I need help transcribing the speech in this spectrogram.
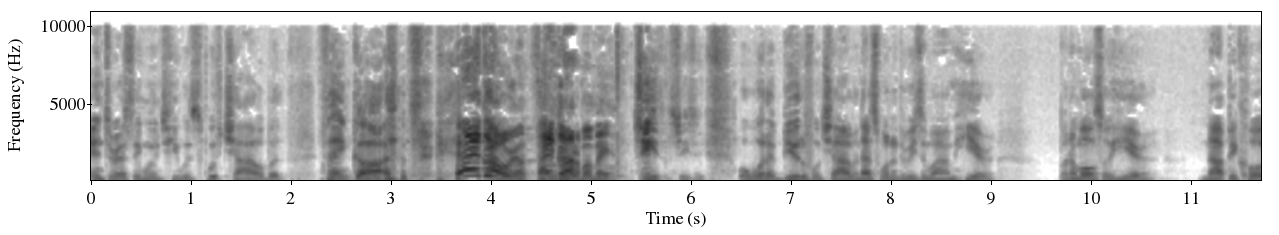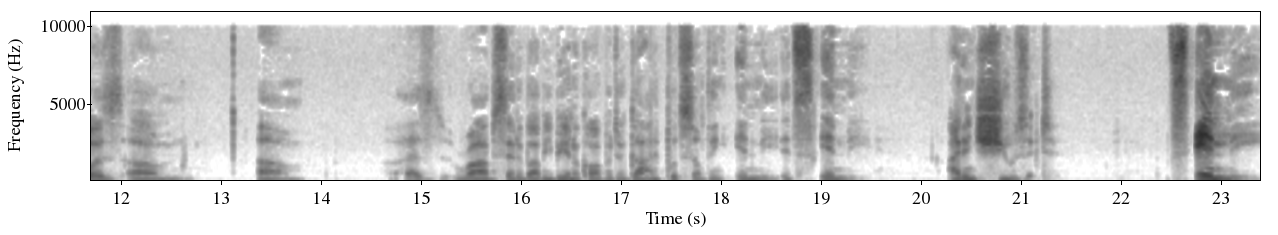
interesting when she was with child, but thank God. hey, Gloria! Thank God I'm a man. Jesus. Jesus. Well, what a beautiful child, and that's one of the reasons why I'm here. But I'm also here not because, um, um, as Rob said about me being a carpenter, God put something in me. It's in me. I didn't choose it. It's in me.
